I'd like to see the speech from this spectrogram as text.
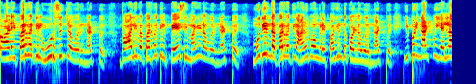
காலை பருவத்தில் ஊர் சுற்ற ஒரு நட்பு வாலிப பருவத்தில் பேசி மகிழ ஒரு நட்பு முதிர்ந்த பருவத்தில் அனுபவங்களை பகிர்ந்து கொள்ள ஒரு நட்பு இப்படி நட்பு எல்லா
